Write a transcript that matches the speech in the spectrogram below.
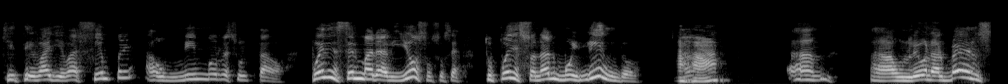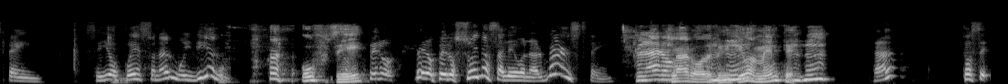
que te va a llevar siempre a un mismo resultado. Pueden ser maravillosos, o sea, tú puedes sonar muy lindo Ajá. a un Leonard Bernstein, sé yo, puede sonar muy bien. Uf, sí. Pero, pero, pero suenas a Leonard Bernstein. Claro. Claro, definitivamente. ¿Ah? Entonces,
